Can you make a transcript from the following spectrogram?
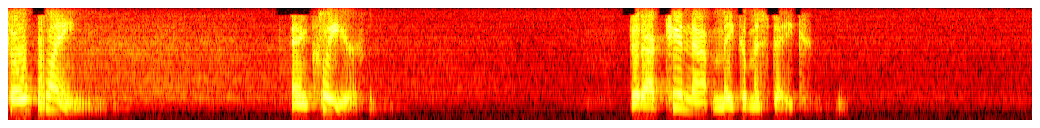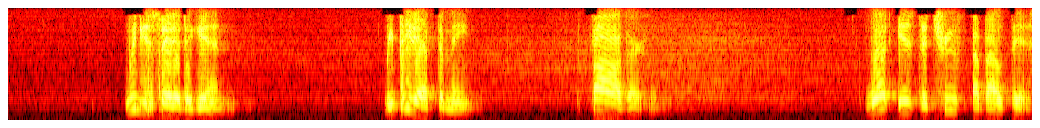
so plain and clear that I cannot make a mistake. We need to say it again. Repeat after me. Father, what is the truth about this?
